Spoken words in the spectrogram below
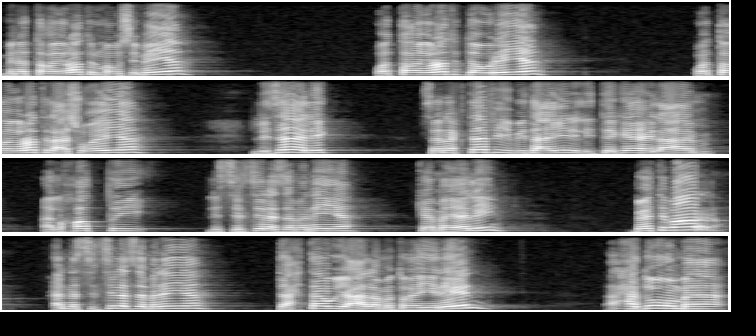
من التغيرات الموسمية والتغيرات الدورية والتغيرات العشوائية. لذلك سنكتفي بتعيين الاتجاه العام الخطي للسلسلة الزمنية كما يلي باعتبار أن السلسلة الزمنية تحتوي على متغيرين أحدهما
